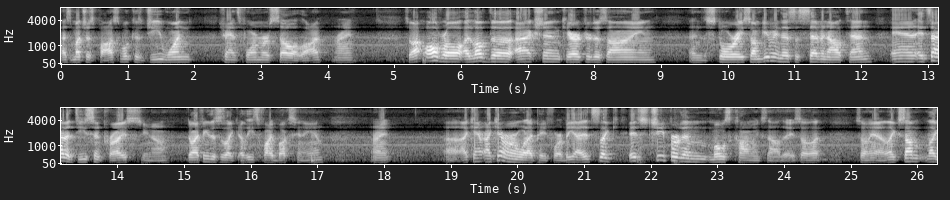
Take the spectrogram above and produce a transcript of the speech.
as much as possible because G1 Transformers sell a lot, right? So overall, I love the action, character design, and the story. So I'm giving this a 7 out of 10. And it's at a decent price, you know. Though I think this is like at least 5 bucks Canadian. Right? Uh, I can't I can't remember what I paid for it, but yeah, it's like it's cheaper than most comics nowadays. So that, so yeah, like some like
